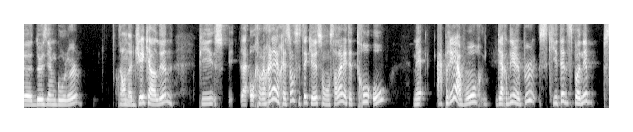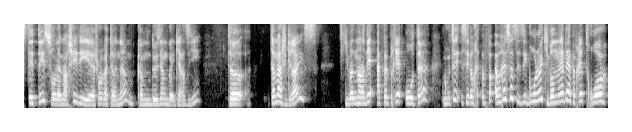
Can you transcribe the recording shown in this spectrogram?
euh, deuxième goaler. On a Jake Allen, puis la, ma première impression, c'était que son salaire était trop haut, mais après avoir gardé un peu ce qui était disponible cet été sur le marché des joueurs autonomes comme deuxième gardien, t'as Thomas Grace, qui va demander à peu près autant. Ou, c'est après ça, c'est des gros-là qui vont demander à peu près 3,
